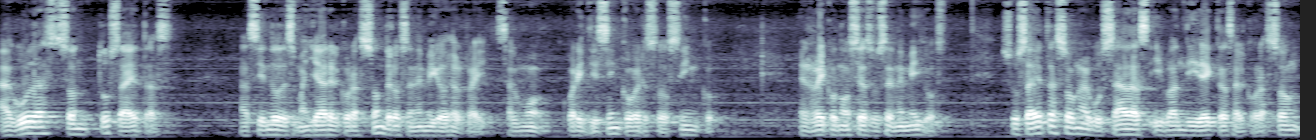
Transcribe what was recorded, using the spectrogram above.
Agudas son tus saetas, haciendo desmayar el corazón de los enemigos del rey. Salmo 45, verso 5. El rey conoce a sus enemigos. Sus saetas son aguzadas y van directas al corazón,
